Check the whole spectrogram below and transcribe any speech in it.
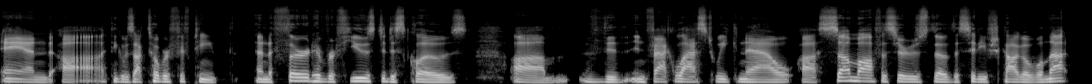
and uh, I think it was October 15th. And a third have refused to disclose. Um, the, in fact, last week now, uh, some officers, though the city of Chicago will not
